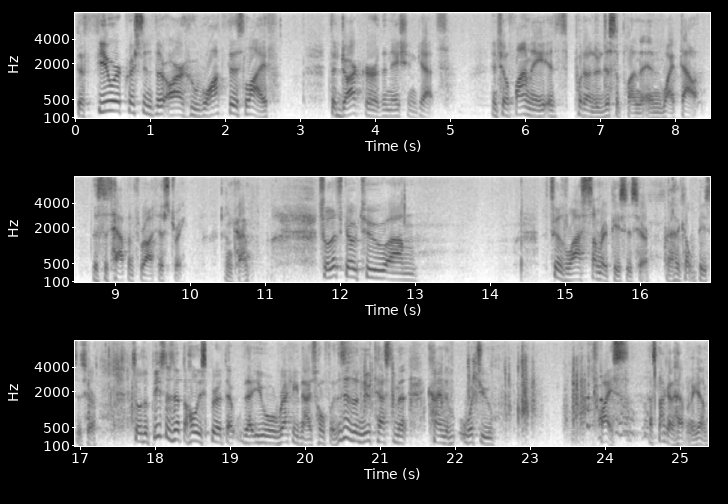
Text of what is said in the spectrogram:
the fewer Christians there are who walk this life, the darker the nation gets until finally it's put under discipline and wiped out. This has happened throughout history. Okay? So let's go to um, let's the last summary pieces here. I had a couple pieces here. So the pieces that the Holy Spirit that, that you will recognize, hopefully. This is a New Testament kind of what you twice. That's not going to happen again.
